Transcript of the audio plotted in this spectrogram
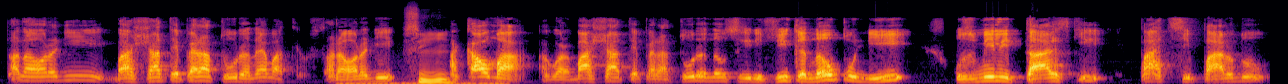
Está na hora de baixar a temperatura, né, Matheus? Está na hora de Sim. acalmar. Agora, baixar a temperatura não significa não punir os militares que participaram do,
